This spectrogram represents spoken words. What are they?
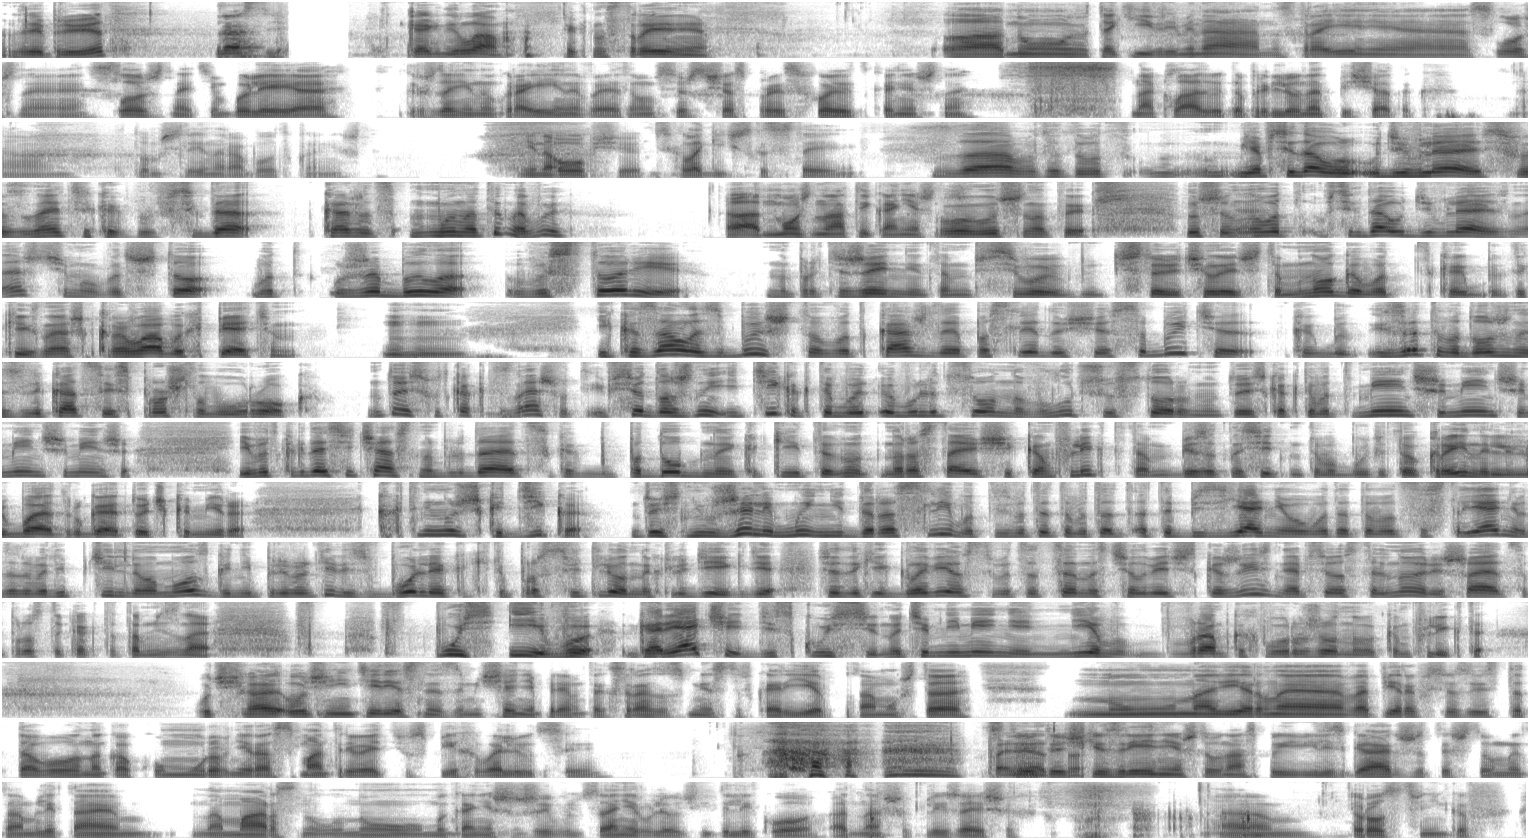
Андрей, привет. Здравствуйте. Как дела? Как настроение? А, ну, такие времена, настроение сложное, сложное. Тем более я гражданин Украины, поэтому все, что сейчас происходит, конечно, накладывает определенный отпечаток, а, в том числе и на работу, конечно, и на общее психологическое состояние. Да, вот это вот. Я всегда удивляюсь, вы знаете, как бы всегда кажется... Мы на «ты», на «вы». А, можно на «ты», конечно. О, лучше на «ты». Слушай, ну вот всегда удивляюсь, знаешь, чему? Вот что вот уже было в истории на протяжении там всего истории человечества много вот как бы таких, знаешь, кровавых пятен. Мгм. И казалось бы, что вот каждое последующее событие, как бы из этого должен извлекаться из прошлого урок. Ну, то есть, вот как ты знаешь, вот и все должны идти как-то эволюционно в лучшую сторону. То есть, как-то вот меньше, меньше, меньше, меньше. И вот когда сейчас наблюдается как бы подобные какие-то ну, нарастающие конфликты, там, без относительно того, будет это Украина или любая другая точка мира, как-то немножечко дико. Ну, то есть, неужели мы не доросли вот из вот этого вот от, от обезьяньего вот этого вот состояния, вот этого рептильного мозга, не превратились в более каких-то просветленных людей, где все-таки главенствуется ценность человеческой жизни, а все остальное решается просто как-то там, не знаю, в, в, пусть и в горячей дискуссии, но тем не менее не в, в рамках вооруженного конфликта. Очень, очень интересное замечание, прям так сразу с места в карьер, потому что ну, наверное, во-первых, все зависит от того, на каком уровне рассматривать успех эволюции. С той точки зрения, что у нас появились гаджеты, что мы там летаем на Марс, на Луну, мы, конечно же, эволюционировали очень далеко от наших ближайших эм, родственников.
